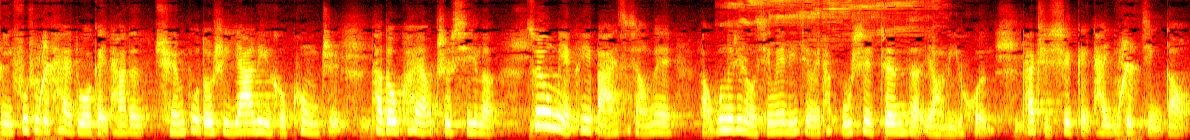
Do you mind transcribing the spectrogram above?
你付出的太多，给她的全部都是压力和控制是，他都快要窒息了。所以我们也可以把 S 小妹老公的这种行为理解为他不是真的要离婚是，他只是给他一个警告，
